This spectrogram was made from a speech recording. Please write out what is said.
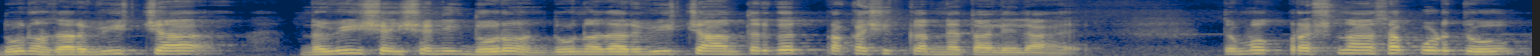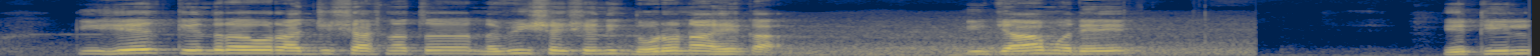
दोन हजार वीसच्या नवीन शैक्षणिक धोरण दोन हजार वीसच्या अंतर्गत प्रकाशित करण्यात आलेलं आहे. तर मग प्रश्न असा पडतो की हे केंद्र व राज्य शासनाचं नवीन शैक्षणिक धोरण आहे का? की ज्यामध्ये येथील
